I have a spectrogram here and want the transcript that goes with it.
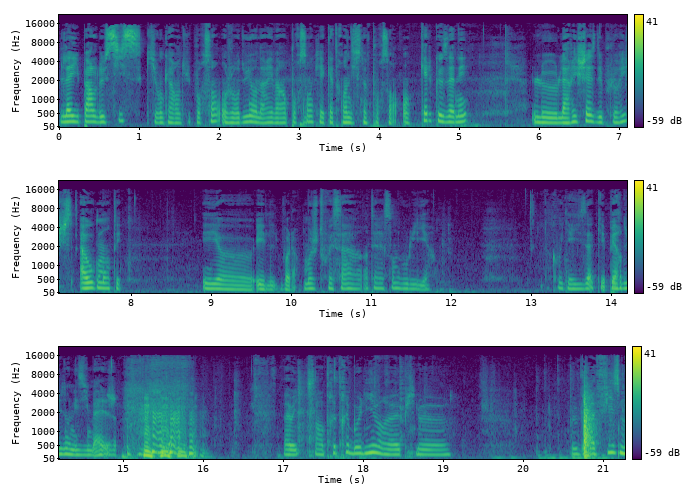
là, il parle de 6 qui ont 48%. Aujourd'hui, on arrive à 1% qui a 99%. En quelques années, le, la richesse des plus riches a augmenté. Et, euh, et voilà, moi, je trouvais ça intéressant de vous le lire. Du coup, il y a Isa qui est perdue dans les images. Ah oui, c'est un très très beau livre. Et puis le, le graphisme,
